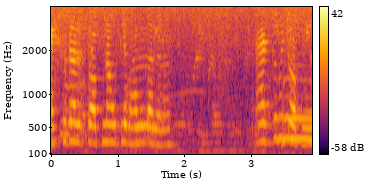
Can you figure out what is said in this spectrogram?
একশোটা টপ না উঠলে ভালো লাগে না। একদমই টপ নেই।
